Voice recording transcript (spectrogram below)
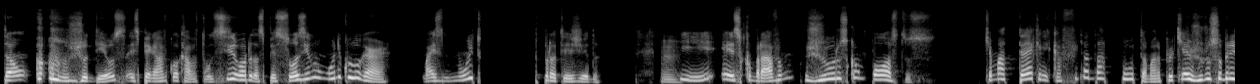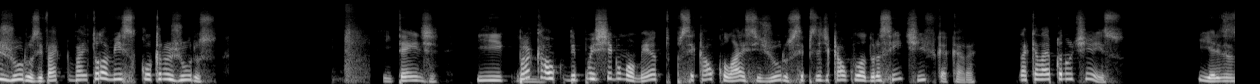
Então, os judeus, eles pegavam e colocavam todo esse ouro das pessoas em um único lugar, mas muito protegido. Hum. E eles cobravam juros compostos, que é uma técnica filha da puta, mano, porque é juros sobre juros e vai, vai toda vez colocando juros. Entende? E pra Hum. cal- depois chega um momento, pra você calcular esses juros, você precisa de calculadora científica, cara. Naquela época não tinha isso. E eles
